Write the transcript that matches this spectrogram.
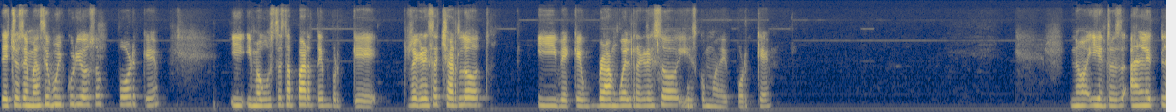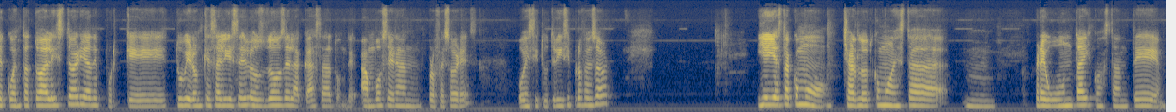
De hecho, se me hace muy curioso porque, y, y me gusta esta parte porque regresa Charlotte y ve que Bramwell regresó y es como de, ¿por qué? ¿No? Y entonces Anne le, cuenta toda la historia de por qué tuvieron que salirse los dos de la casa donde ambos eran profesores, o institutriz y profesor. Y ella está como, Charlotte, como esta mm, pregunta y constante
